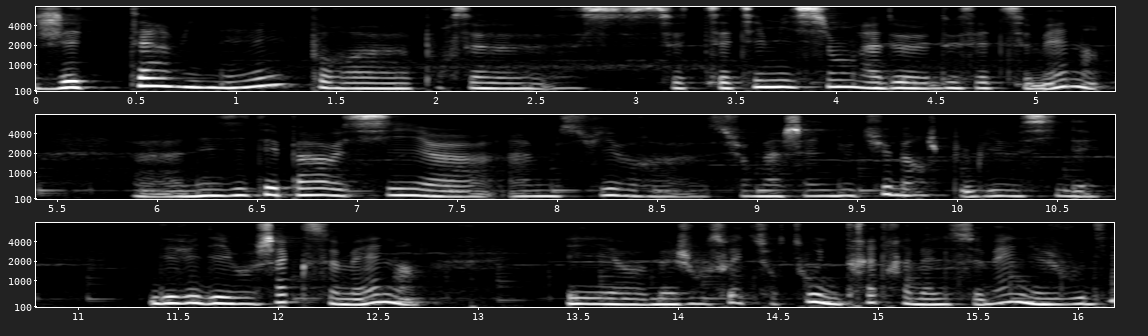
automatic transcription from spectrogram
J'ai terminé pour, euh, pour cette émission-là de, cette semaine. Euh, n'hésitez pas aussi à me suivre sur ma chaîne YouTube. Hein. Je publie aussi des, des vidéos chaque semaine. Et euh, bah, je vous souhaite surtout une très très belle semaine et je vous dis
